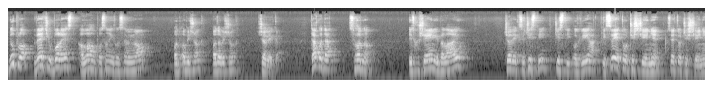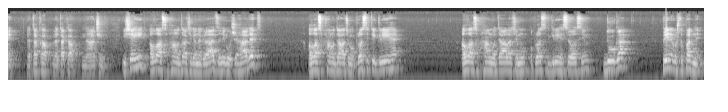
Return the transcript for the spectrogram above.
Duplo veću bolest Allah poslanik sa sallam imao od običnog, od običnog čovjeka. Tako da, shodno iskušenju i belaju, čovjek se čisti, čisti od grija i sve je to čišćenje, sve je to čišćenje na takav, na takav način. I šehid, Allah subhanahu wa ta'ala će ga nagraditi za njegov šehadet, Allah subhanahu wa ta'ala će mu oprostiti grijehe, Allah subhanahu wa ta'ala će mu oprostiti grijehe sve osim duga, prije nego što padne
